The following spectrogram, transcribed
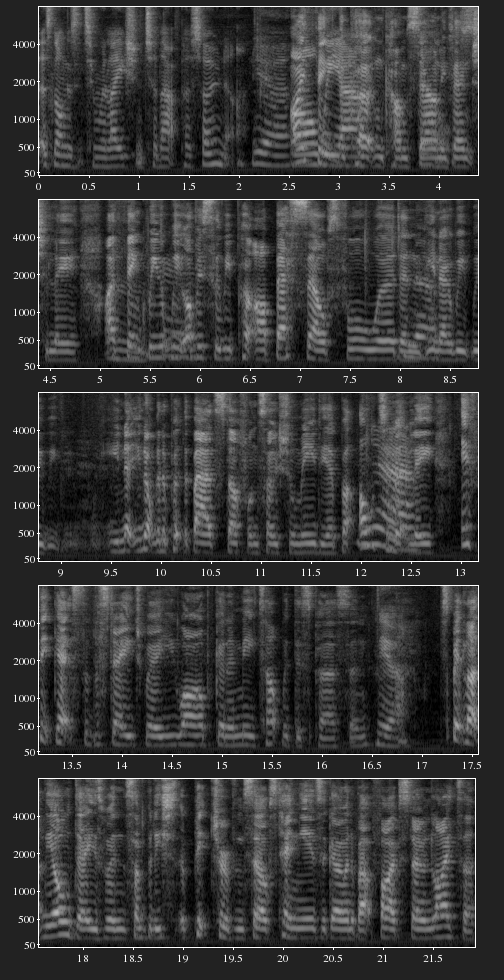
as long as it's in relation to that persona? yeah. I Are think the our curtain comes down selves? eventually. I mm. think we, we obviously we put our best selves forward, and Yeah. you know we, we, we you know you're not going to put the bad stuff on social media, but ultimately, if it gets to the stage where you are going to meet up with this person, Yeah. it's a bit like in the old days when somebody sh- a picture of themselves ten years ago and about five stone lighter.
